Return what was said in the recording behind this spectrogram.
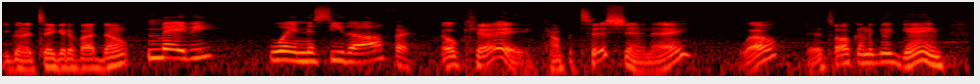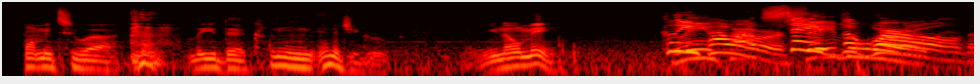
You gonna take it if I don't? Maybe. Waiting to see the offer. Okay, competition, eh? Well, they're talking a good game. Want me to uh lead their clean energy group. And you know me. Clean, Clean power, power, save, the, world.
